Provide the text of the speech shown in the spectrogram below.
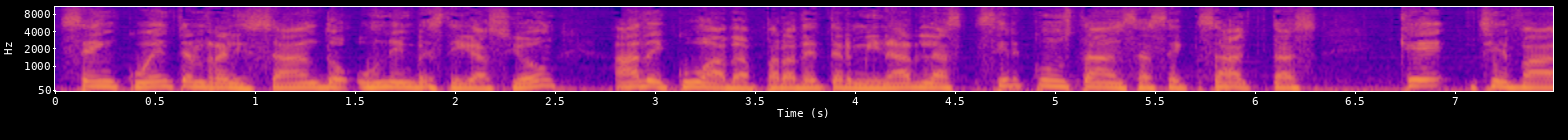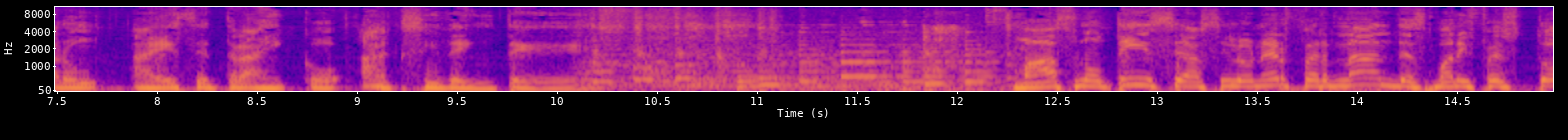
se encuentran realizando una investigación adecuada para determinar las circunstancias exactas que llevaron a este trágico accidente. Más noticias, Leonel Fernández manifestó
